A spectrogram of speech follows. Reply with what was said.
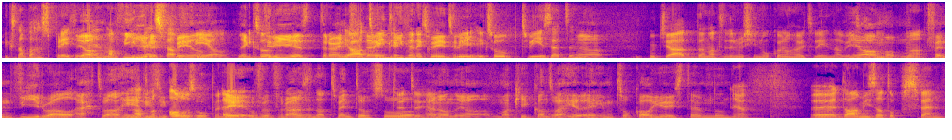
ik snap dat gespreid Ja, zijn, maar vier is dan veel. Like Ik zou- drie is het ja, twee, drie ik. vind ik... Twee, ik zou op twee zetten. Ja, Goed, ja, dan had hij er misschien ook wel nog uit te leggen, dat weet ja ik maar, niet. maar ik vind vier wel echt wel heel laat nog alles open. Hey, hoeveel vragen zijn dat? 20 of zo? 20, ja. En dan ja, maak je kans wel heel... Je moet het ook al juist hebben dan. Ja. Eh, Dami zat op Sven.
